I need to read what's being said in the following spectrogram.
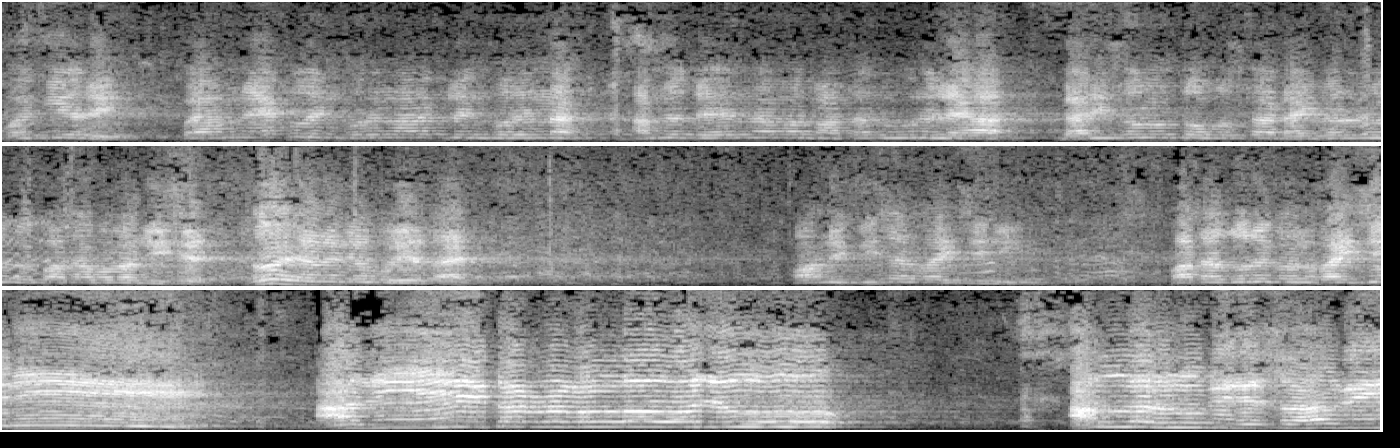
কয় কি আরে? আপনি এক লাইন করেন আর এক লাইন করেন না। আপনি দেখেন না আমার মাথার উপরে লেখা, গাড়ি চলন্ত অবস্থা, ড্রাইভারের লোকের কথা বলা নিষেধ। অনেক বিচার পাইছিনি কথা জোরে কোন পাইছিনি আলী আল্লাহর নবীর সাহাবি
